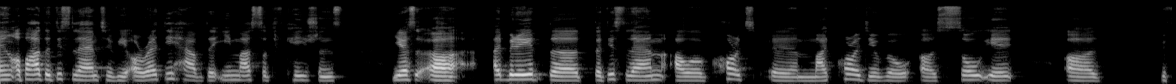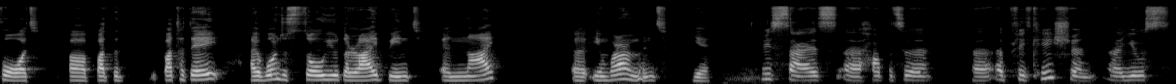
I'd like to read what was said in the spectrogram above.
And about this lamp, we already have the EMA certifications. Yes, uh, I believe the, the this lamp, our college, uh, my college will uh, show it uh, before. Uh, but the, but today I want to show you the light beam and night uh, environment. Yeah. Besides, uh, how the uh, application uh, used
